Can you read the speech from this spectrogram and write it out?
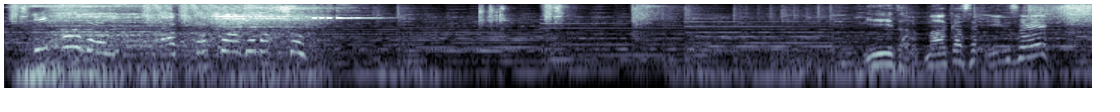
好き放題扱ってあげましょういいだろ。任せ行くぜ。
